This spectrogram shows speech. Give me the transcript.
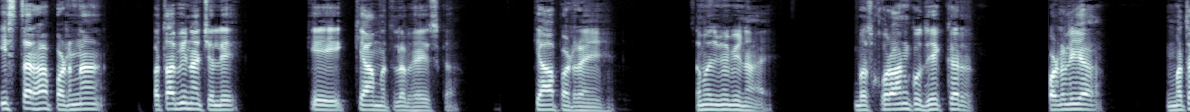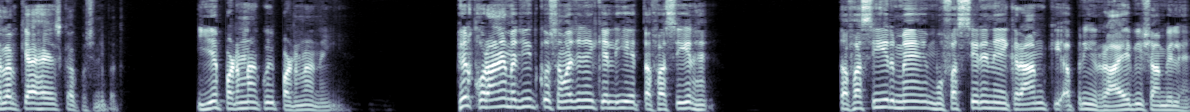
اس طرح پڑھنا پتہ بھی نہ چلے کہ کیا مطلب ہے اس کا؟ کیا پڑھ رہے ہیں؟ سمجھ میں بھی نہ آئے۔ بس قرآن کو دیکھ کر پڑھ لیا۔ مطلب کیا ہے اس کا؟ کچھ نہیں پتا۔ یہ پڑھنا کوئی پڑھنا نہیں ہے۔ پھر قرآن مجید کو سمجھنے کے لیے تفصیر ہیں۔ تفصیر میں مفسرین اکرام کی اپنی رائے بھی شامل ہیں۔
